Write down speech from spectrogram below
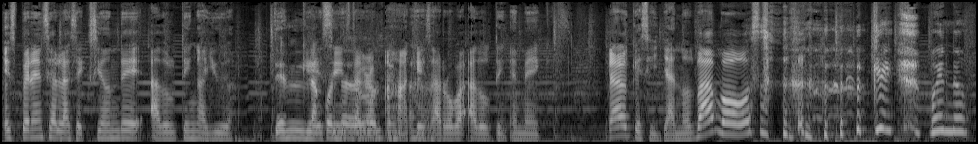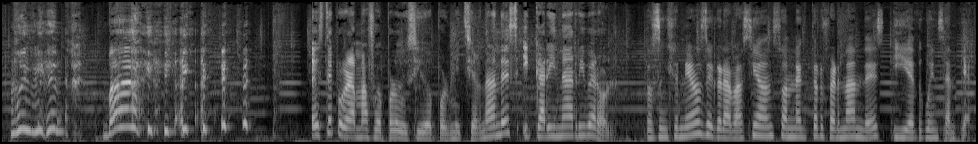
espérense a la sección de Adulting Ayuda. En Que la es cuenta de Instagram. Adulting. Ajá, que es arroba adultingmx. Claro que sí, ya nos vamos. Ok, bueno, muy bien. Bye. Este programa fue producido por Mitzi Hernández y Karina Riverol. Los ingenieros de grabación son Héctor Fernández y Edwin Santiago.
